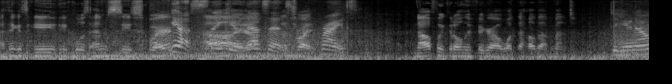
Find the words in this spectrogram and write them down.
I think it's E equals MC squared. Yes, thank Ah, you. yeah, That's it. That's right. Right. Now, if we could only figure out what the hell that meant. Do you know?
